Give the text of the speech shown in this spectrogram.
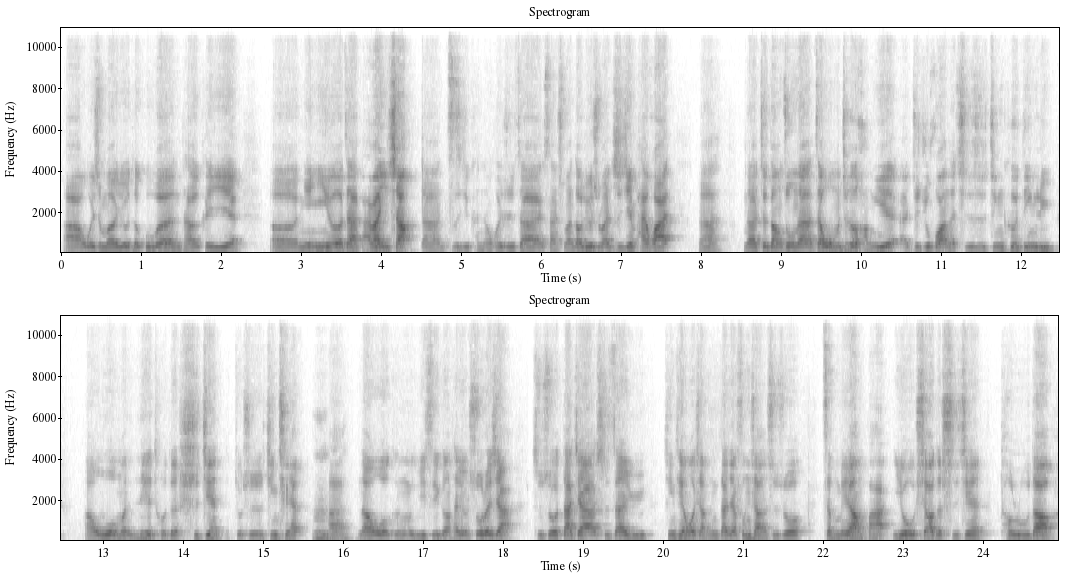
啊，为什么有的顾问他可以呃年营业额在百万以上，但自己可能会是在三十万到六十万之间徘徊啊？那这当中呢，在我们这个行业，哎，这句话呢其实是金科定律。啊，我们猎头的时间就是金钱。嗯啊，那我跟 VC 刚才有说了一下，是说大家是在于今天我想跟大家分享的是说，怎么样把有效的时间投入到，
